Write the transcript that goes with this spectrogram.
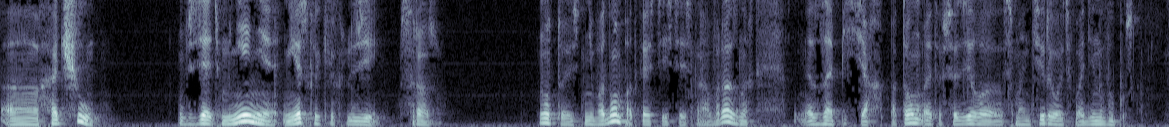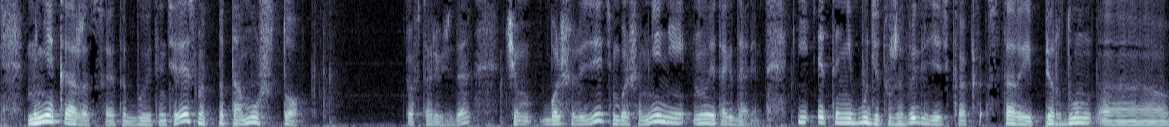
А, хочу взять мнение нескольких людей сразу. Ну, то есть не в одном подкасте, естественно, а в разных записях. Потом это все дело смонтировать в один выпуск. Мне кажется, это будет интересно, потому что, повторюсь, да, чем больше людей, тем больше мнений, ну и так далее. И это не будет уже выглядеть как старый пердун э,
